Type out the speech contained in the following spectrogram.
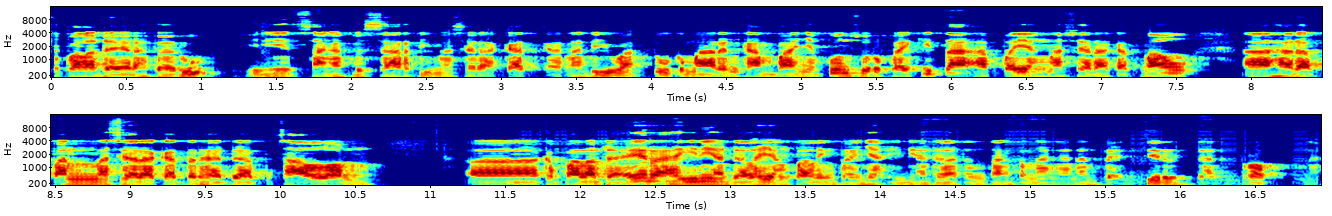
kepala daerah baru ini sangat besar di masyarakat karena di waktu kemarin kampanye pun survei kita apa yang masyarakat mau uh, harapan masyarakat terhadap calon uh, kepala daerah ini adalah yang paling banyak ini adalah tentang penanganan banjir dan rob. Nah,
